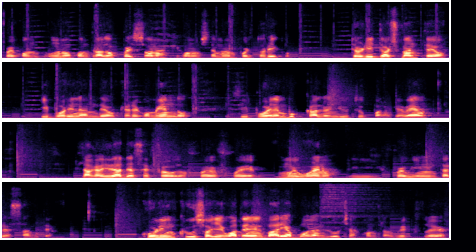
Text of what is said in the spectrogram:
fue con, uno contra dos personas que conocemos en Puerto Rico, Dirty Dutch Manteo y Borilandeo, que recomiendo si pueden buscarlo en YouTube para que vean. La calidad de ese feudo fue, fue muy bueno y fue bien interesante. Julio incluso llegó a tener varias buenas luchas contra Ric Flair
